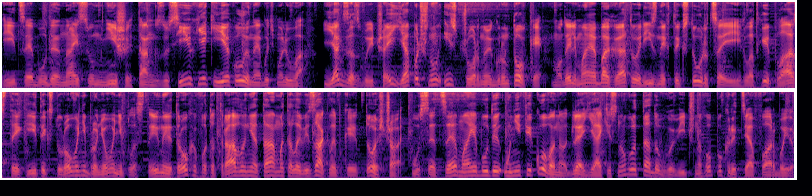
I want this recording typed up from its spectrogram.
і це буде найсумніший танк з усіх, які я коли-небудь малював. Як зазвичай, я почну із чорної ґрунтовки. Модель має багато різних текстур: це і гладкий пластик, і текстуровані броньовані пластини, трохи фототравлення та металеві заклепки тощо. Усе це має бути уніфіковано для якісного та довговічного покриття фарбою.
